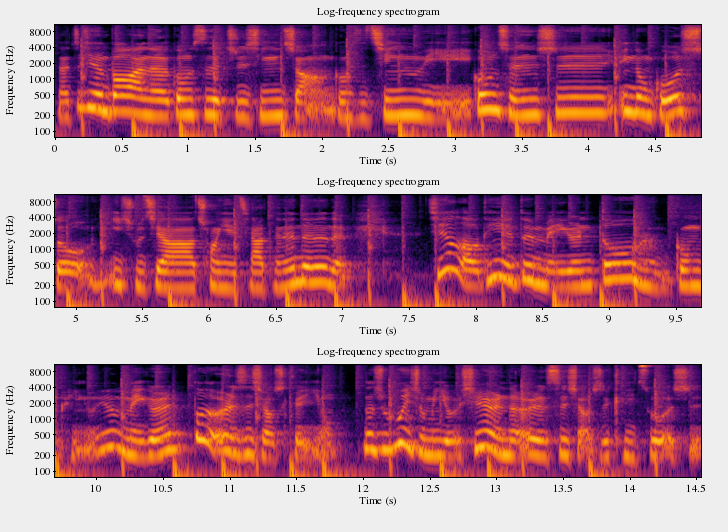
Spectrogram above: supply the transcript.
那之前包含了公司的执行长、公司经理、工程师、运动国手、艺术家、创业家等等等等等。其实老天爷对每个人都很公平，因为每个人都有二十四小时可以用。但是为什么有些人的二十四小时可以做的事，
